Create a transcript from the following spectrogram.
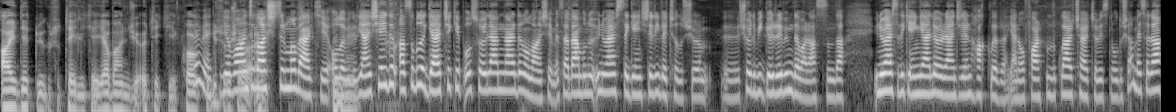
aidiyet duygusu, tehlike, yabancı, öteki, korku bir Evet sürü şey var. yabancılaştırma belki olabilir. Yani şey de aslında bu da gerçek hep o söylemlerden olan şey. Mesela ben bunu üniversite gençleriyle çalışıyorum. Ee, şöyle bir görevim de var aslında. Üniversitedeki engelli öğrencilerin hakları yani o farklılıklar çerçevesinde oluşan. Mesela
